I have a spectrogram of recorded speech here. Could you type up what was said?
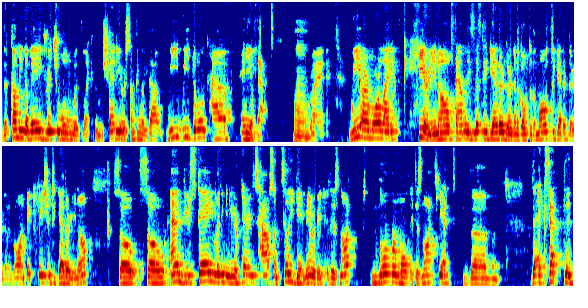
the coming of age ritual with like the machete or something like that. We we don't have any of that, Mm. right? We are more like here, you know, families live together. They're gonna go to the mall together. They're gonna go on vacation together, you know. So so and you stay living in your parents' house until you get married. It is not normal. It is not yet the the accepted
